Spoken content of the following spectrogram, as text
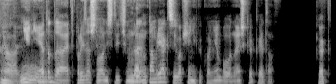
А, не, не, это М. да, это произошло действительно, да. Да. Ну там реакции вообще никакой не было, знаешь, как это, как,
